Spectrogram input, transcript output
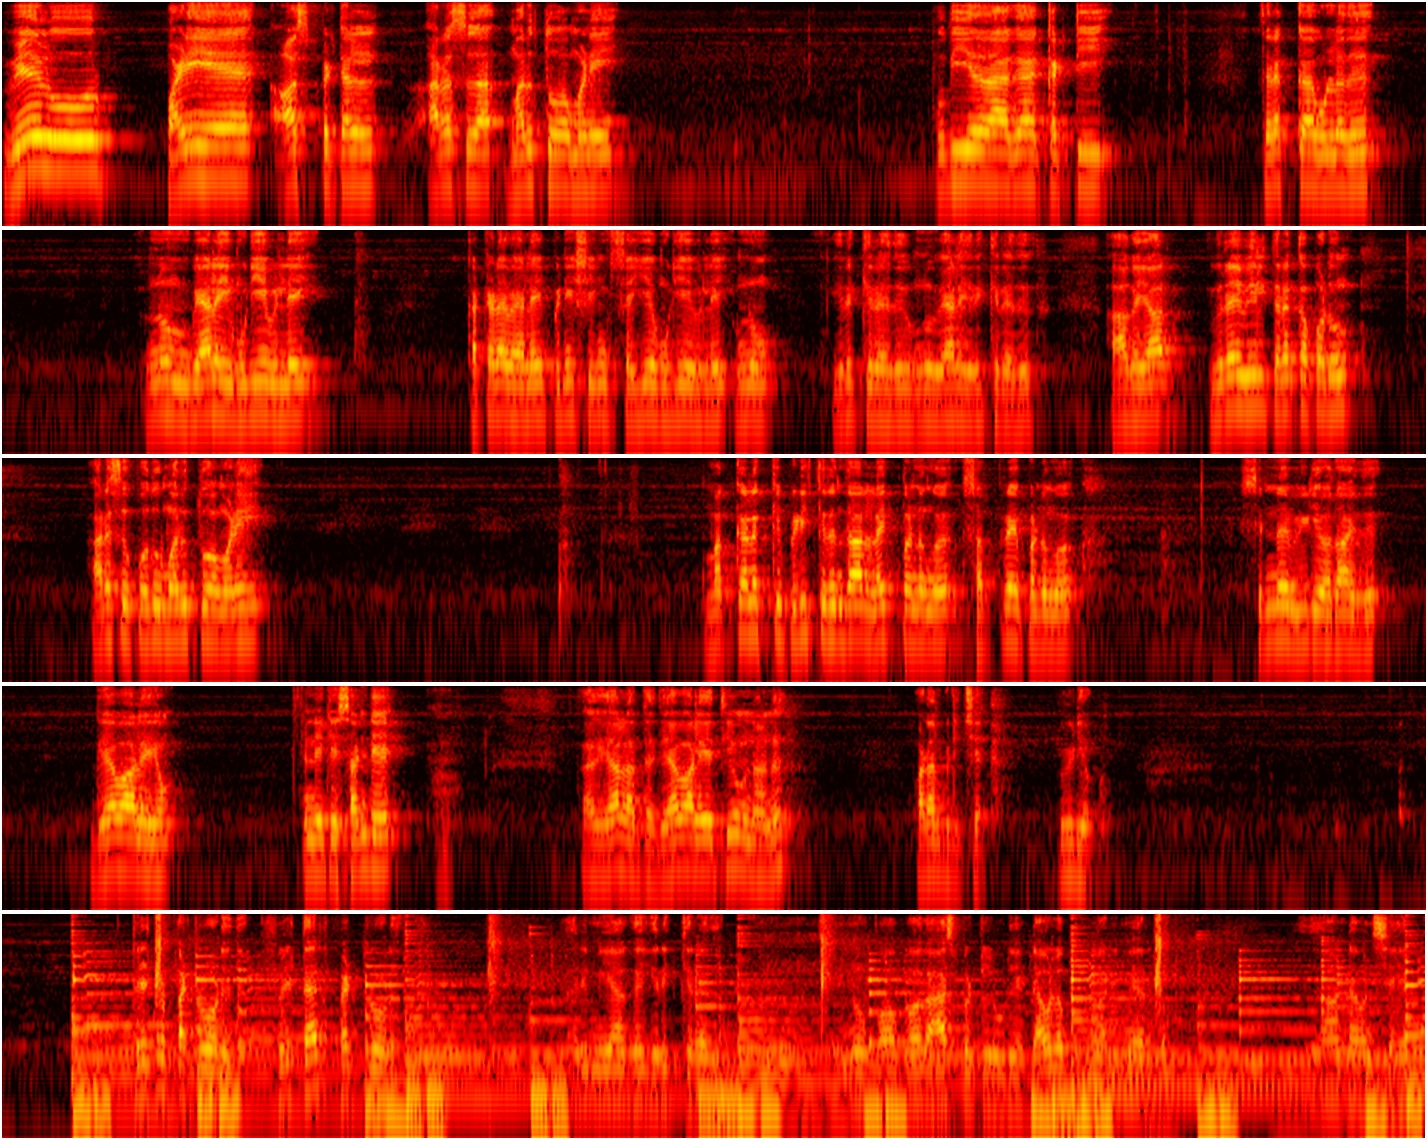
வேலூர் பழைய ஹாஸ்பிட்டல் அரசு மருத்துவமனை புதியதாக கட்டி திறக்க உள்ளது. இன்னும் வேலை முடியவில்லை. கட்டட வேலை ஃபினிஷிங் செய்ய முடியவில்லை. இன்னும் இருக்கிறது. இன்னும் வேலை இருக்கிறது. ஆகையால் விரைவில் திறக்கப்படும் அரசு பொது மருத்துவமனை. மக்களுக்கு பிடித்திருந்தால் லைக் பண்ணுங்க சப்ஸ்கிரைப் பண்ணுங்க. சின்ன வீடியோ தான் இது. தேவாலயம். இன்றைக்கி சண்டே ஆகையால் அந்த தேவாலயத்தையும் நான் படம் பிடித்தேன் வீடியோ ஃபில்டர் பட் ரோடு இது ஃபில்டர் பெட்ரோடு அருமையாக இருக்கிறது. இன்னும் போக போக ஹாஸ்பிட்டலுடைய டெவலப் அருமையாக இருக்கும். இது ஆண்டவன் செயல்.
